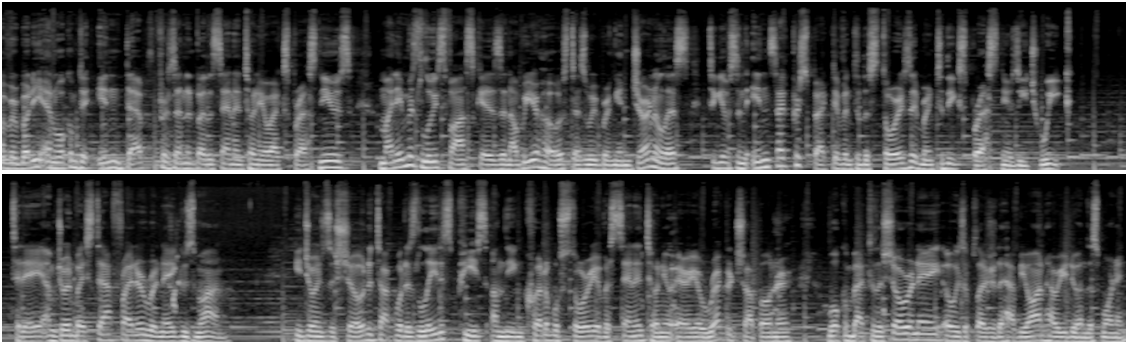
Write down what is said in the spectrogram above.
Hello, everybody, and welcome to In Depth, presented by the San Antonio Express News. My name is Luis Vasquez, and I'll be your host as we bring in journalists to give us an inside perspective into the stories they bring to the Express News each week. Today, I'm joined by staff writer Rene Guzman. He joins the show to talk about his latest piece on the incredible story of a San Antonio area record shop owner. Welcome back to the show, Rene. Always a pleasure to have you on. How are you doing this morning?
